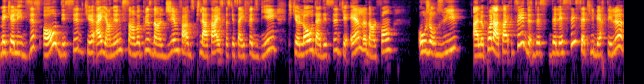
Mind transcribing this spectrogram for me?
mais que les 10 autres décident que, il y en a une qui s'en va plus dans le gym faire du pilates parce que ça lui fait du bien, puis que l'autre, elle décide qu'elle, dans le fond, aujourd'hui, elle n'a pas la tête. Tu sais, de, de, laisser cette liberté-là,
